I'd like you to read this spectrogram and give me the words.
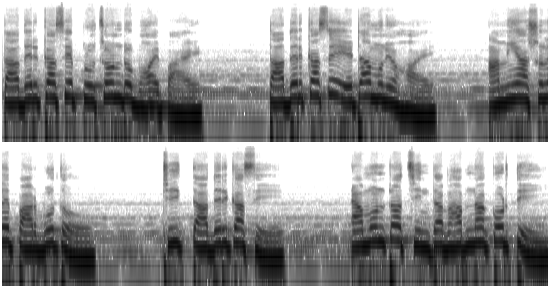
তাদের কাছে প্রচণ্ড ভয় পায়। তাদের কাছে এটা মনে হয়, আমি আসলে পারব তো? ঠিক তাদের কাছে এমনটা চিন্তা ভাবনা করতেই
